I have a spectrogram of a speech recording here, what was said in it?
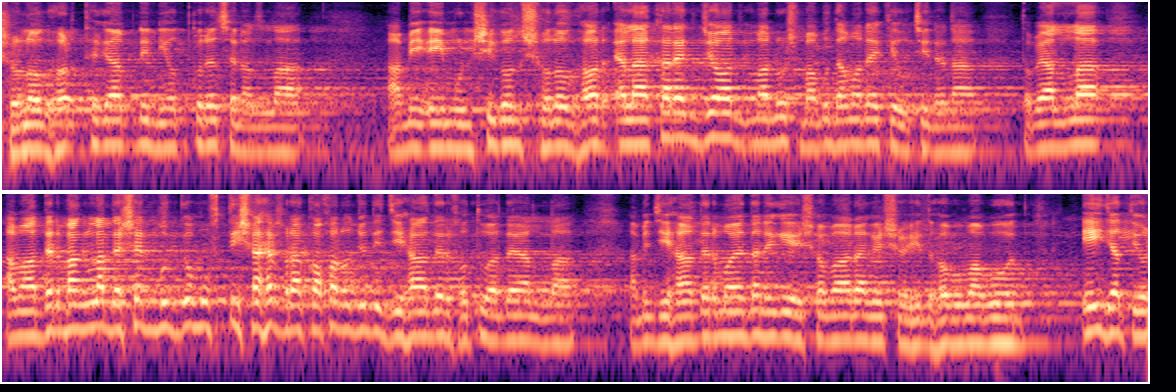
ষোলো ঘর থেকে আপনি নিয়ত করেছেন আল্লাহ আমি এই মুন্সীগঞ্জ ষোলো ঘর এলাকার একজন মানুষ মাবুদ আমারে কেউ চিনে না। তবে আল্লাহ আমাদের বাংলাদেশের মুগ্য মুফতি সাহেবরা কখনো যদি জিহাদের ফতুয়া দেয় আল্লাহ, আমি জিহাদের ময়দানে গিয়ে সবার আগে শহীদ হব মাবুদ এই জাতীয়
